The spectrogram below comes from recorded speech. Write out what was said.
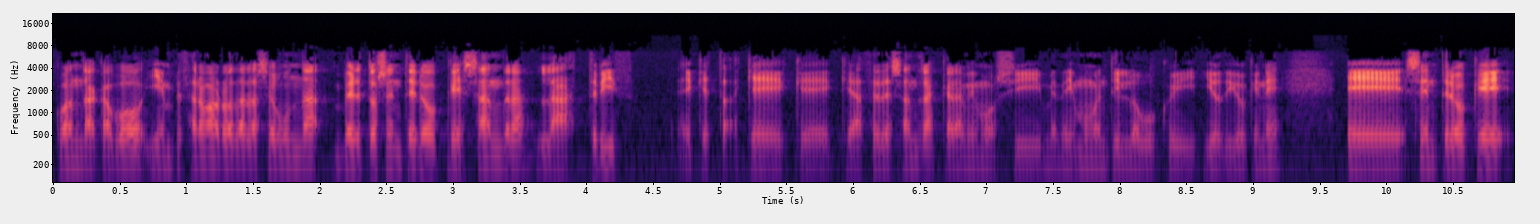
cuando acabó y empezaron a rodar la segunda, Berto se enteró que Sandra, la actriz eh, que, está, que, que, que hace de Sandra, que ahora mismo si me deis un momentín lo busco y, y os digo quién es, eh, se enteró que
